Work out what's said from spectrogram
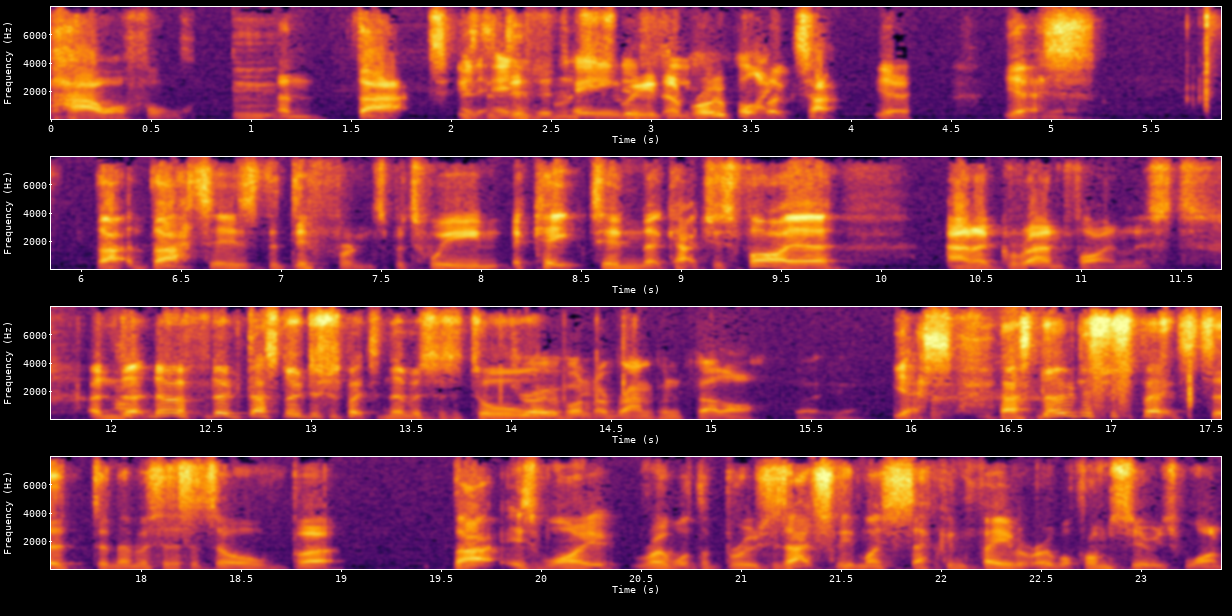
powerful, Mm. and that is And the difference between a robot fight. like Ta- yeah yes. That that is the difference between a cake tin that catches fire and a grand finalist. And no, no, no that's no disrespect to Nemesis at all. Drove on a ramp and fell off. But yeah. Yes, that's no disrespect to, to Nemesis at all, but that is why Robot the Bruce is actually my second favorite robot from Series One.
